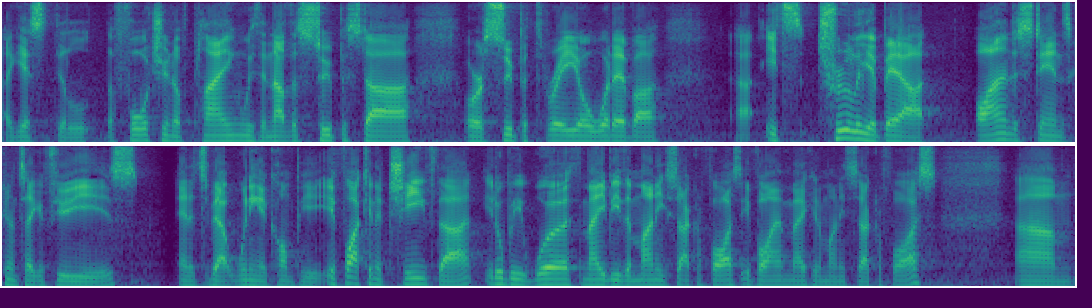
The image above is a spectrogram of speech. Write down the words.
I guess the the fortune of playing with another superstar or a super three or whatever. Uh, it's truly about I understand it's going to take a few years and it's about winning a comp here. If I can achieve that, it'll be worth maybe the money sacrifice if I am making a money sacrifice. Um,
